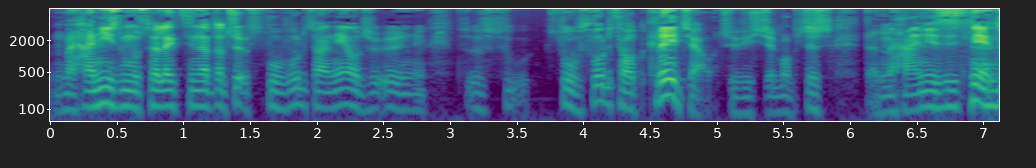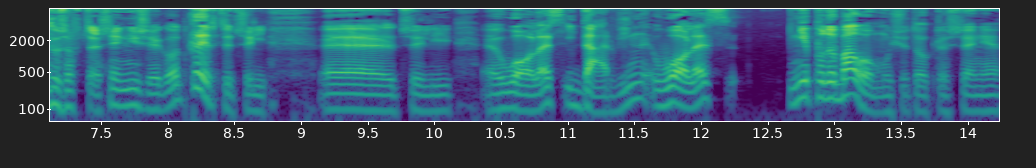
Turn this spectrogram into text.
mechanizmu selekcji, znaczy współtwórca nie, współtwórca odkrycia oczywiście, bo przecież ten mechanizm istnieje dużo wcześniej niż jego odkrywcy, czyli, e, czyli Wallace i Darwin. Wallace nie podobało mu się to określenie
